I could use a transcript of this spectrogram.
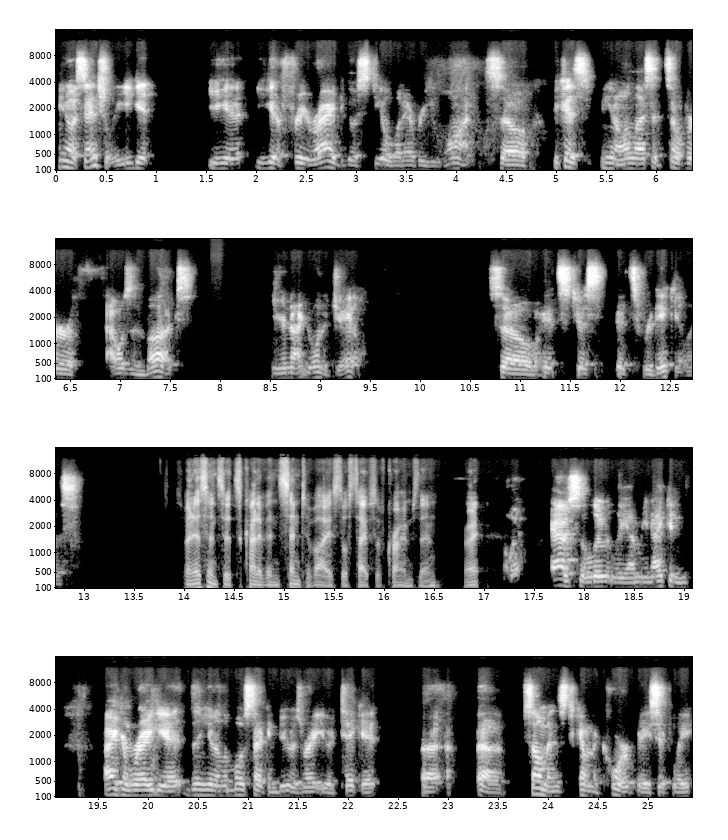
you know essentially you get you get you get a free ride to go steal whatever you want. So because you know unless it's over a thousand bucks, you're not going to jail. So it's just it's ridiculous. So in essence, it's kind of incentivized those types of crimes, then, right? Absolutely. I mean, I can I can write you the you know the most I can do is write you a ticket, uh, uh, summons to come to court, basically,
